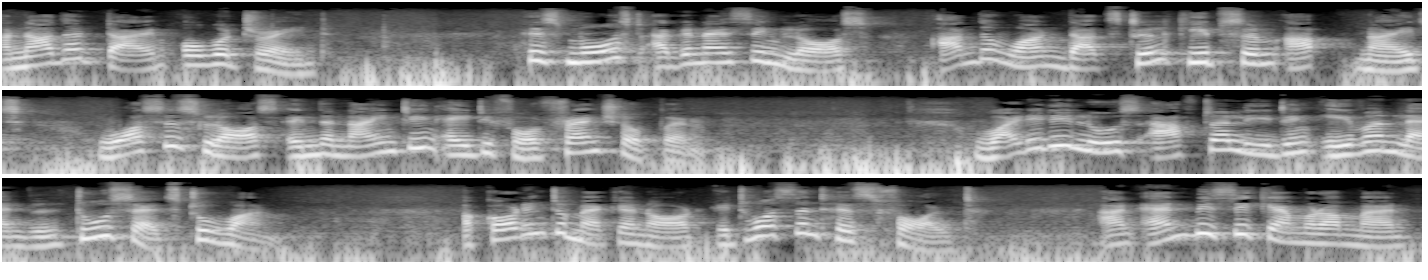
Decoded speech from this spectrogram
another time overtrained. His most agonizing loss, and the one that still keeps him up nights, was his loss in the 1984 French Open. Why did he lose after leading Ivan Lendl two sets to one? According to McEnroe, it wasn't his fault. An NBC cameraman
